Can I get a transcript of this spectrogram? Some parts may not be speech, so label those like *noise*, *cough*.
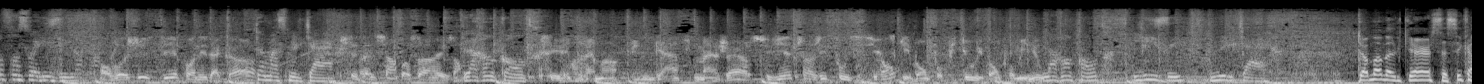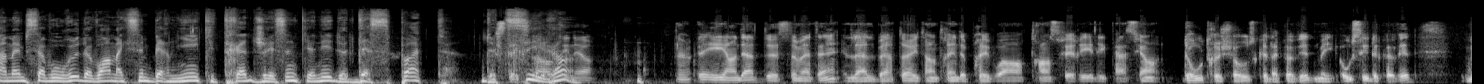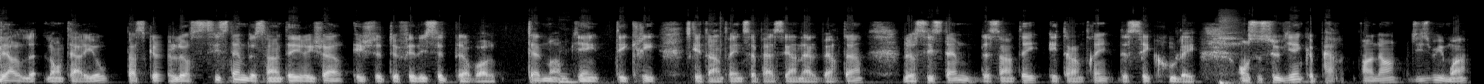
Jean-François Lisée. On va juste dire qu'on est d'accord. Thomas Mulcair. Je te donne 100 raison. La rencontre. C'est vraiment une gaffe majeure. Tu viens de changer de position. Ce qui est bon pour Pitou est bon pour Minou. La rencontre. Lisée. Mulcair. Thomas Mulcair, c'est quand même savoureux de voir Maxime Bernier qui traite Jason Kenney de despote, de tyran. Et en date de ce matin, l'Alberta est en train de prévoir transférer les patients d'autres choses que la COVID, mais aussi de COVID, vers l'Ontario, parce que leur système de santé, Richard, et je te félicite d'avoir tellement bien décrit ce qui est en train de se passer en Alberta. Leur système de santé est en train de s'écrouler. On se souvient que par, pendant 18 mois,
